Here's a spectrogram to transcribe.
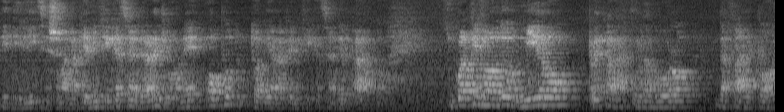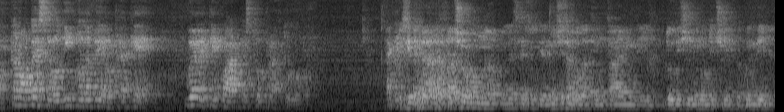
edilizi, insomma la pianificazione della regione, ho potuto avviare la pianificazione del parco. In qualche modo mi ero preparato un lavoro da fare poi, però questo lo dico davvero perché voi avete qua questo operatore. Ecco, sì, faccio un, nel senso che noi ci siamo dati un time di 12 minuti circa, quindi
